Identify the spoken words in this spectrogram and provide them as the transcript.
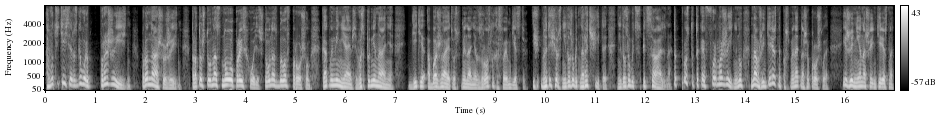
А вот здесь разговоры про жизнь, про нашу жизнь, про то, что у нас нового происходит, что у нас было в прошлом, как мы меняемся, воспоминания. Дети обожают воспоминания взрослых о своем детстве. Но это еще раз не должно быть нарочито, не должно быть специально. Это просто такая форма жизни. Ну, нам же интересно вспоминать наше прошлое. И жене нашей интересно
